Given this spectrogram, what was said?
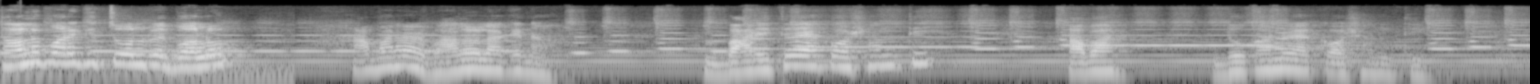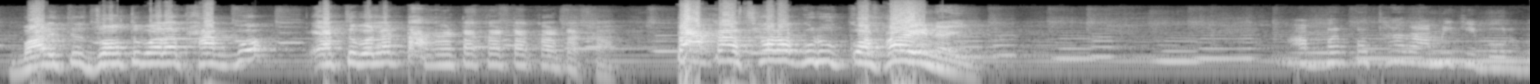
তাহলে পরে কি চলবে বলো? আমার আর ভালো লাগে না। বাড়িতেও এক অশান্তি, আবার দোকানেও এক অশান্তি। বাড়িতে যতবেলা থাকব, এতবেলা টাকা টাকা টাকা টাকা। টাকা ছাড়া কোনো কথাই নাই। আব্বার কথা আর আমি কি বলব?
